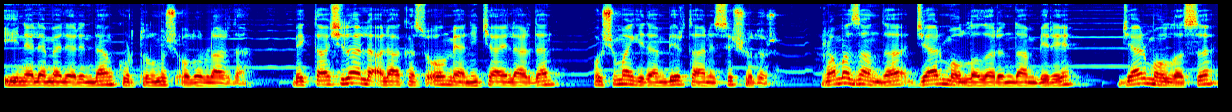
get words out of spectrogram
iğnelemelerinden kurtulmuş olurlardı. Bektaşilerle alakası olmayan hikayelerden hoşuma giden bir tanesi şudur. Ramazan'da Cer mollalarından biri, Cer mollası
